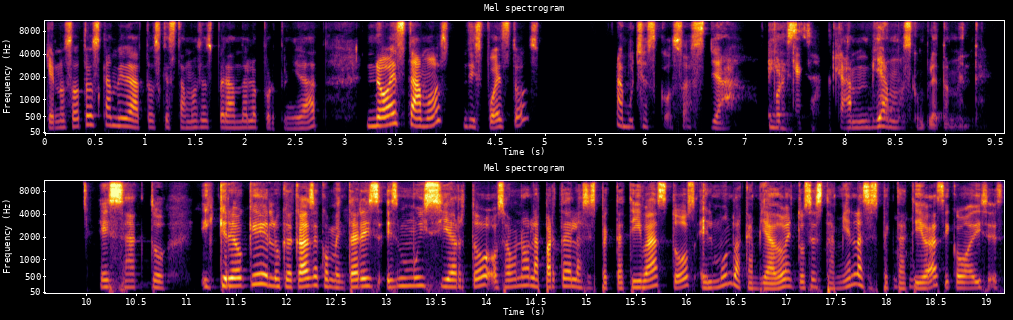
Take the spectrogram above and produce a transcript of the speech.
que nosotros candidatos que estamos esperando la oportunidad no estamos dispuestos a muchas cosas ya, porque cambiamos completamente. Exacto. Y creo que lo que acabas de comentar es, es muy cierto. O sea, uno, la parte de las expectativas, dos, el mundo ha cambiado, entonces también las expectativas, y como dices,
